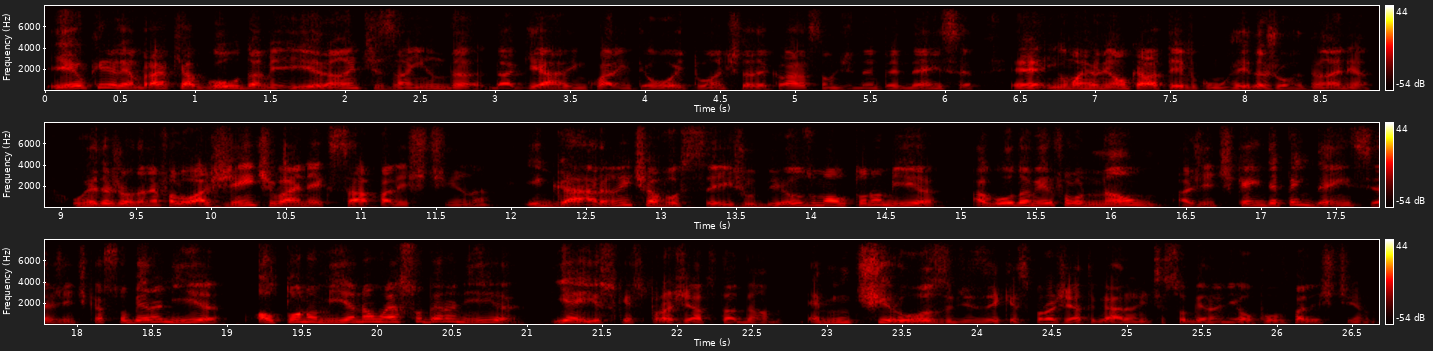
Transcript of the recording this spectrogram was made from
E eu queria lembrar que a Golda Meir, antes ainda da guerra em 48, antes da declaração de independência, é, em uma reunião que ela teve com o rei da Jordânia, o rei da Jordânia falou: a gente vai anexar a Palestina e garante a vocês, judeus, uma autonomia. A Golda Meir falou: não, a gente quer independência, a gente quer soberania. Autonomia não é soberania. E é isso que esse projeto está dando. É mentiroso dizer que esse projeto garante a soberania ao povo palestino.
